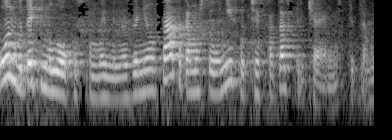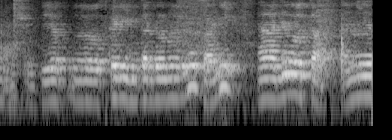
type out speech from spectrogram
он вот этим локусом именно занялся, потому что у них вот частота встречаемости такая. Я э, скорее не так давно вернулся. Они э, делают так. Они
